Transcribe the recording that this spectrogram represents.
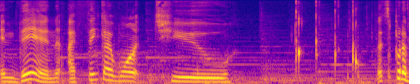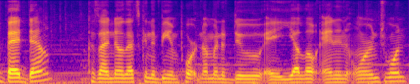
and then I think I want to, let's put a bed down because I know that's going to be important. I'm going to do a yellow and an orange one.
